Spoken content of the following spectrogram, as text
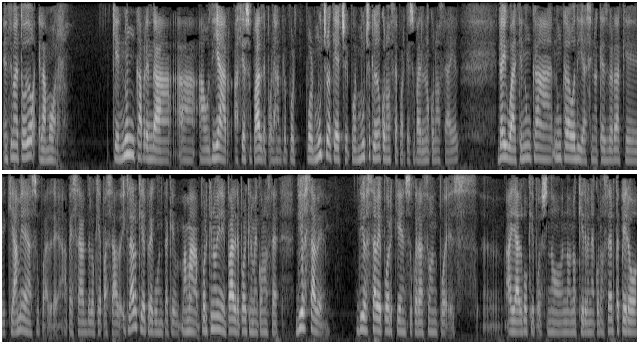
encima de todo, el amor. Que nunca aprenda a, a odiar hacia su padre, por ejemplo, por, por, mucho lo que ha hecho y por mucho que no conoce, porque su padre no conoce a él. Da igual, que nunca, nunca lo odia, sino que es verdad que, que ame a su padre, a pesar de lo que ha pasado. Y claro que él pregunta que, mamá, ¿por qué no viene mi padre? ¿Por qué no me conoce? Dios sabe, Dios sabe por qué en su corazón, pues, eh, hay algo que pues no, no, no quiere venir a conocerte, pero,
